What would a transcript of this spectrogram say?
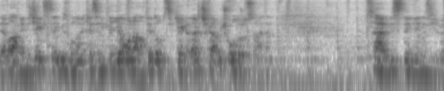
devam edecekse biz bunları kesinlikle ya 16 ya da 32'ye kadar çıkarmış oluruz zaten. Servis dediğimiz gibi.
